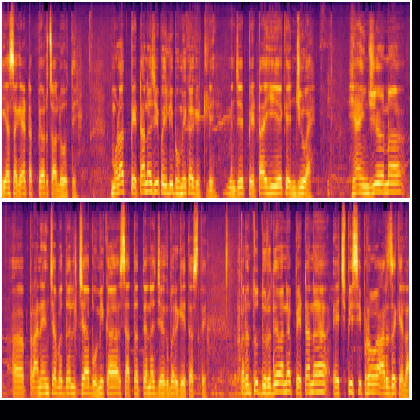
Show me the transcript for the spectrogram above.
या सगळ्या टप्प्यावर चालू होते. मुळात पेटानं जी पहिली भूमिका घेतली म्हणजे पेटा ही एक एन जी ओ आहे. ह्या एन जी ओनं प्राण्यांच्याबद्दलच्या भूमिका सातत्यानं जगभर घेत असते. परंतु दुर्दैवानं पेटानं एच पी सी प्रो अर्ज केला.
